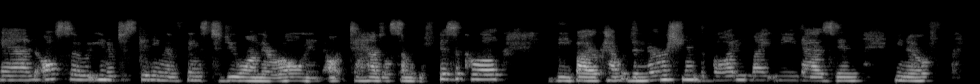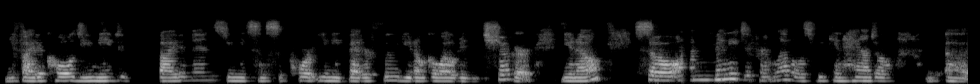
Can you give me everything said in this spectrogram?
and also you know just giving them things to do on their own and uh, to handle some of the physical the biochem the nourishment the body might need as in you know you fight a cold you need vitamins you need some support you need better food you don't go out and eat sugar you know? So on many different levels we can handle uh,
